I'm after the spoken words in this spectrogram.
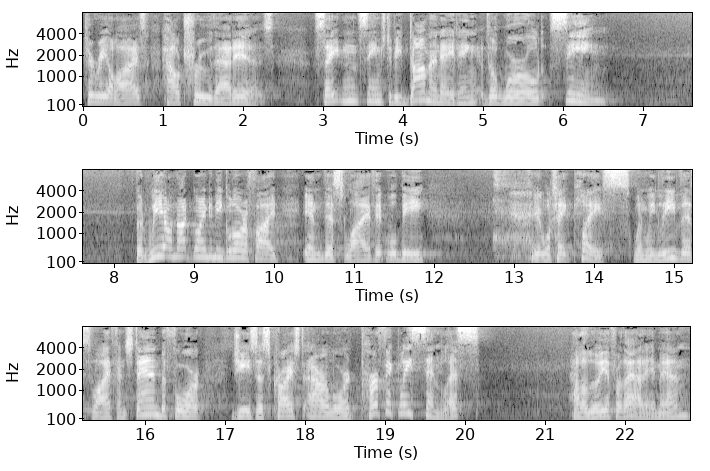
to realize how true that is. Satan seems to be dominating the world scene. But we are not going to be glorified in this life. It will be it will take place when we leave this life and stand before Jesus Christ our Lord perfectly sinless. Hallelujah for that. Amen.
